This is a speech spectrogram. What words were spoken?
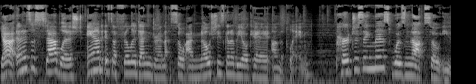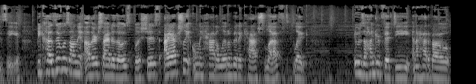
yeah, and it's established and it's a philodendron, so I know she's gonna be okay on the plane. Purchasing this was not so easy. Because it was on the other side of those bushes, I actually only had a little bit of cash left. Like, it was 150 and I had about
